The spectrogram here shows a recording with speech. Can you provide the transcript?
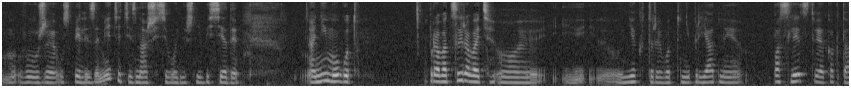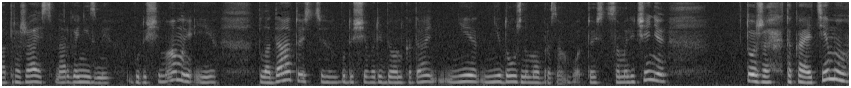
вы уже успели заметить из нашей сегодняшней беседы, они могут провоцировать э, некоторые вот неприятные последствия, как-то отражаясь на организме будущей мамы и плода, то есть э, будущего ребенка, да, не, не должным образом. Вот. То есть самолечение тоже такая тема,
